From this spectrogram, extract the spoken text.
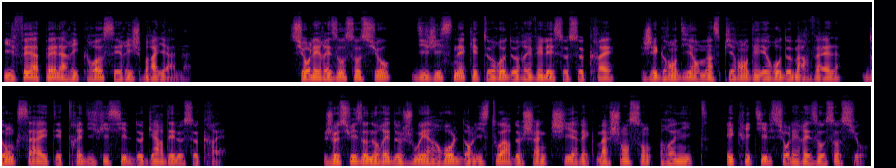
Il fait appel à Rick Ross et Rich Brian. Sur les réseaux sociaux, Digisnake est heureux de révéler ce secret, j'ai grandi en m'inspirant des héros de Marvel, donc ça a été très difficile de garder le secret. Je suis honoré de jouer un rôle dans l'histoire de Shang-Chi avec ma chanson Run It, écrit-il sur les réseaux sociaux.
